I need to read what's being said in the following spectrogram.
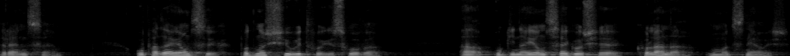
ręce. Upadających podnosiły Twoje słowa, a uginającego się kolana umocniałeś.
